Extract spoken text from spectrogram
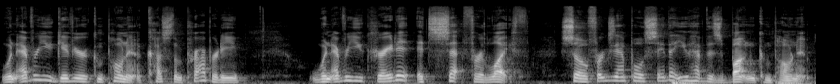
whenever you give your component a custom property, whenever you create it, it's set for life. So for example, say that you have this button component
